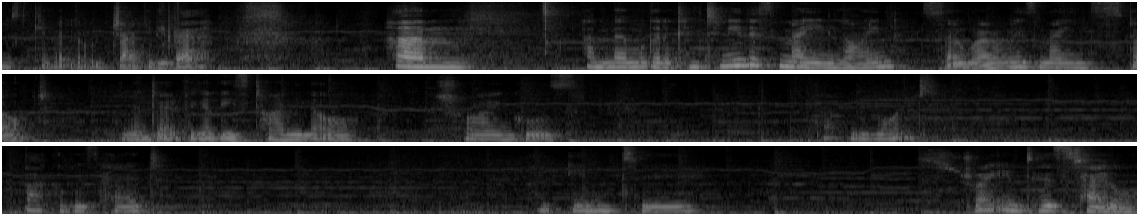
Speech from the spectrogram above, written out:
Just give it a little jaggedy bit. Um, and then we're going to continue this mane line, so wherever his mane stopped, and then don't forget these tiny little triangles that we want. Back of his head. and into, straight into his tail.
